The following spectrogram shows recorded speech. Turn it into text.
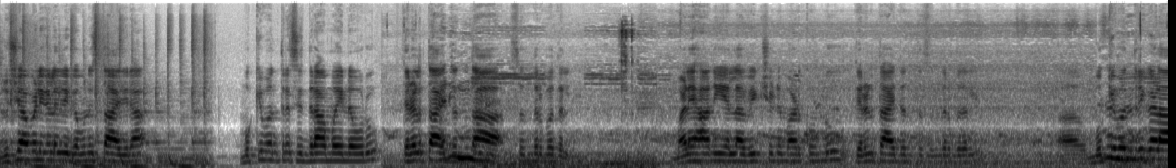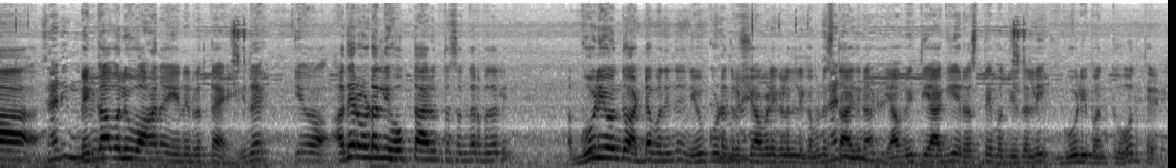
ದೃಶ್ಯಾವಳಿಗಳಲ್ಲಿ ಗಮನಿಸ್ತಾ ಇದ್ದೀರಾ? ಮುಖ್ಯಮಂತ್ರಿ ಸಿದ್ದರಾಮಯ್ಯನವರು ತೆರಳುತ್ತಾ ಇದ್ದಂತ ಸಂದರ್ಭದಲ್ಲಿ, ಮಳೆ ಹಾನಿ ಎಲ್ಲ ವೀಕ್ಷಣೆ ಮಾಡಿಕೊಂಡು ತೆರಳುತ್ತಾ ಇದ್ದಂತ ಸಂದರ್ಭದಲ್ಲಿ ಮುಖ್ಯಮಂತ್ರಿಗಳ ಬೆಂಗಾವಲು ವಾಹನ ಏನಿರುತ್ತೆ, ಇದೆ, ಅದೇ ರೋಡಲ್ಲಿ ಹೋಗ್ತಾ ಇರುವಂತ ಸಂದರ್ಭದಲ್ಲಿ ಗೂಳಿ ಒಂದು ಅಡ್ಡ ಬಂದಿದೆ. ನೀವು ಕೂಡ ದೃಶ್ಯಾವಳಿಗಳಲ್ಲಿ ಗಮನಿಸ್ತಾ ಇದ್ದೀರಾ. ಯಾವ ರೀತಿಯಾಗಿ ರಸ್ತೆ ಮಧ್ಯದಲ್ಲಿ ಗೂಳಿ ಬಂತು ಅಂತೇಳಿ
